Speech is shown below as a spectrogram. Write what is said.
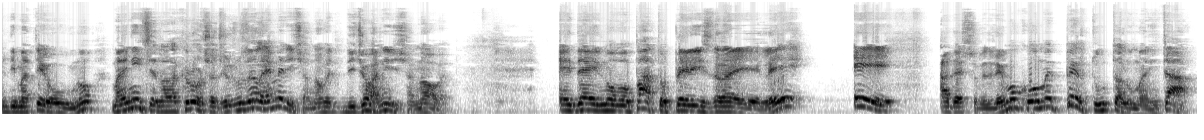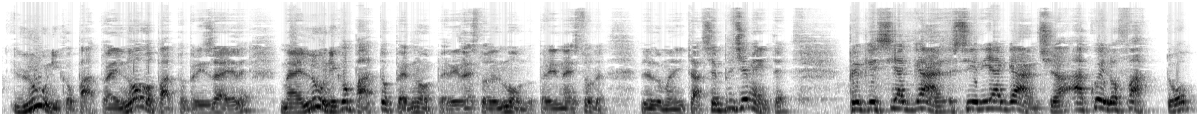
di Matteo 1, ma inizia dalla croce a Gerusalemme 19, di Giovanni 19. Ed è il nuovo patto per Israele e adesso vedremo come, per tutta l'umanità. L'unico patto, è il nuovo patto per Israele, ma è l'unico patto per noi, per il resto del mondo, per il resto de- dell'umanità. Semplicemente perché si, aggan- si riaggancia a quello fatto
